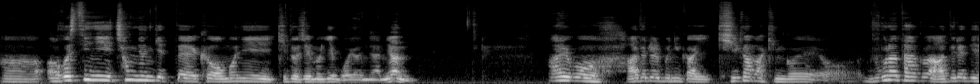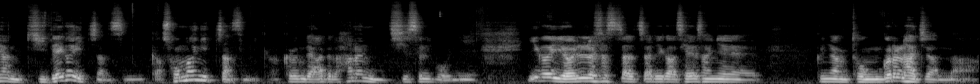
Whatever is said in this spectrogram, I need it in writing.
어, 어거스틴이 청년기 때 그 어머니 기도 제목이 뭐였냐면 아이고 아들을 보니까 이 기가 막힌 거예요. 누구나 다 그 아들에 대한 기대가 있지 않습니까? 소망이 있지 않습니까? 그런데 아들 하는 짓을 보니 이거 16살짜리가 세상에 그냥 동거를 하지 않나.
